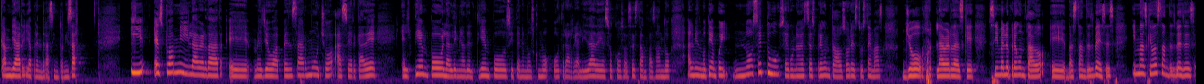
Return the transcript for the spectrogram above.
cambiar y aprender a sintonizar. Y esto a mí, la verdad, eh, me llevó a pensar mucho acerca de el tiempo, las líneas del tiempo, si tenemos como otras realidades o cosas están pasando al mismo tiempo. Y no sé tú si alguna vez te has preguntado sobre estos temas. Yo la verdad es que sí me lo he preguntado eh, bastantes veces y más que bastantes veces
